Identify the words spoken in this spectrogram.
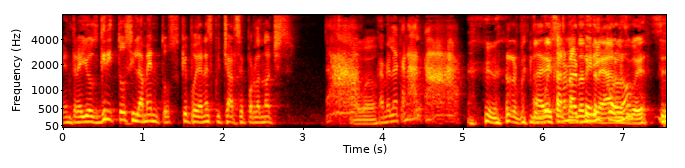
Entre ellos gritos y lamentos que podían escucharse por las noches. ¡Ah! Ah, wow. ¡Cámbiale de canal! ¡Ah! De repente Ah, dejaron al perico, aros, ¿no? güey. Sí.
